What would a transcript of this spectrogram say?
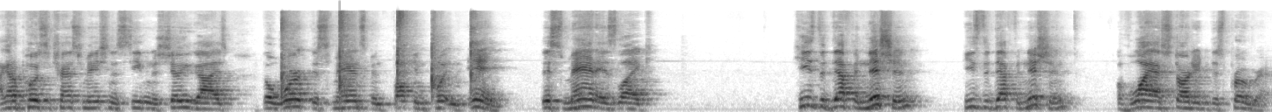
i gotta post a transformation of steven to show you guys the work this man's been fucking putting in. This man is like, he's the definition. He's the definition of why I started this program.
